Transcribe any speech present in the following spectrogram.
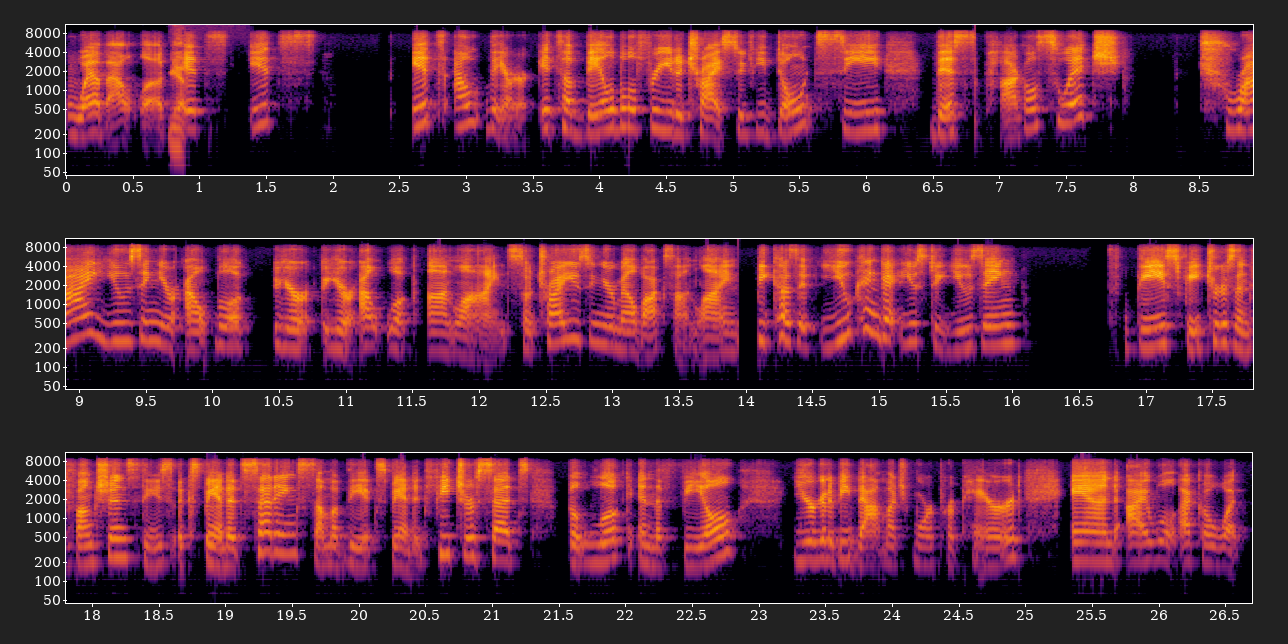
web outlook. Yep. It's it's it's out there. It's available for you to try. So if you don't see this toggle switch, try using your outlook your your outlook online. So try using your mailbox online because if you can get used to using these features and functions, these expanded settings, some of the expanded feature sets, the look and the feel, you're going to be that much more prepared. And I will echo what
